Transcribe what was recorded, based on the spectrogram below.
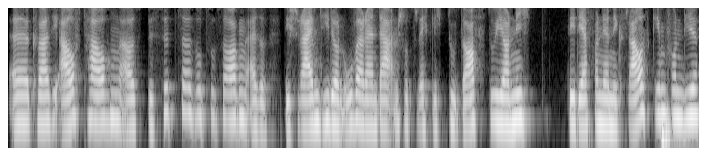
äh, quasi auftauchen aus Besitzer sozusagen. Also die schreiben die dann over rein datenschutzrechtlich, du darfst du ja nicht, die dürfen ja nichts rausgeben von dir,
